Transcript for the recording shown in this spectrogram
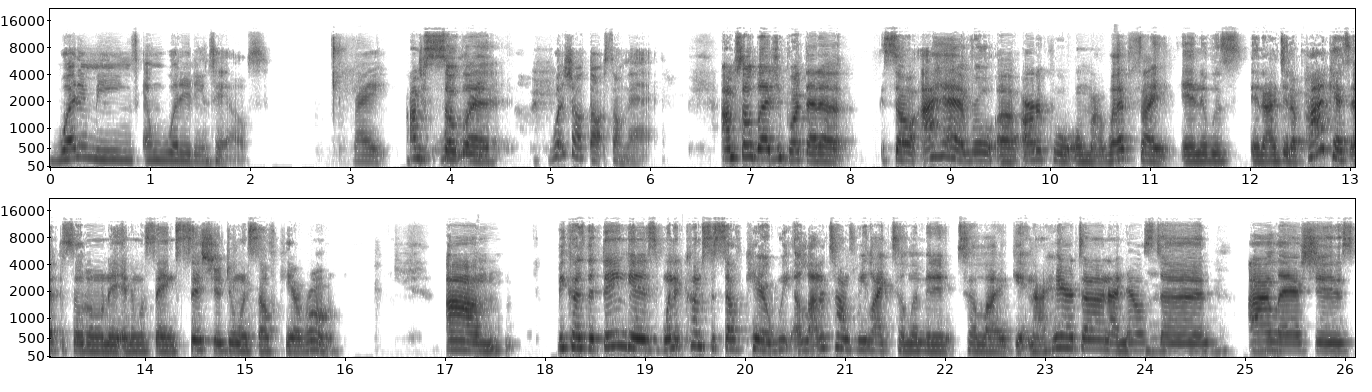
what it means and what it entails. Right. I'm Just, so what, glad. What's your thoughts on that? I'm so glad you brought that up. So I had wrote an article on my website and it was and I did a podcast episode on it and it was saying, sis, you're doing self-care wrong. Um, because the thing is when it comes to self-care, we a lot of times we like to limit it to like getting our hair done, our nails mm-hmm. done, mm-hmm. eyelashes,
